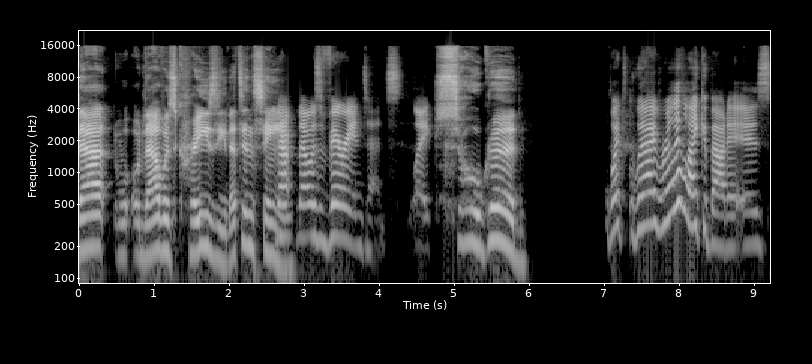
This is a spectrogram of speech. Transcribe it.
That that was crazy. That's insane. That that was very intense. Like so good. what what I really like about it is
